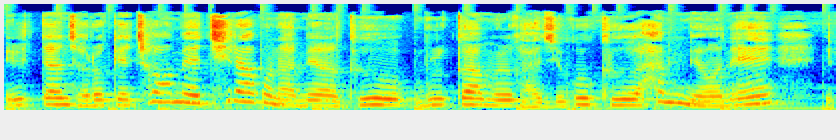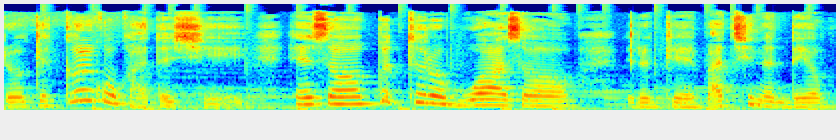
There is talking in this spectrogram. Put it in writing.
일단 저렇게 처음에 칠하고 나면 그 물감을 가지고 그 한 면에 이렇게 끌고 가듯이 해서 끝으로 모아서 이렇게 마치는데요.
